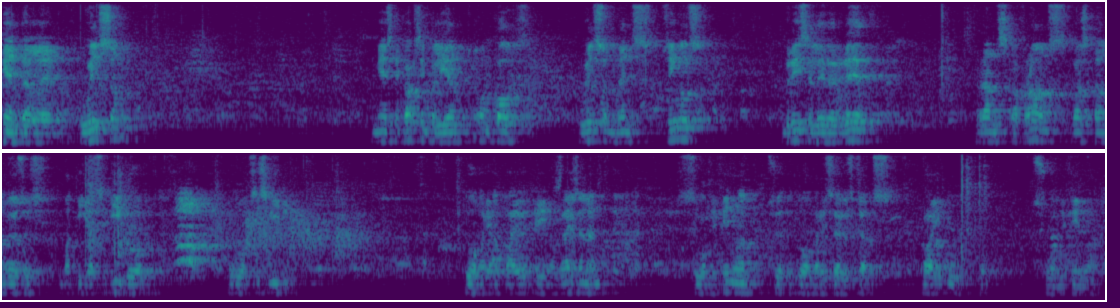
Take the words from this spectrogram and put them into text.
kentälle Wilson. Miesten kaksinpeliä on Colt Wilson Men's Singles, Brice Leverde, Ranska France vastaan versus Mattias Igor, Ruotsi Sweden. Tuomari umpire Eino Väisänen, Suomi Finland, syöttötuomari Service Judge Kai Uuttu, Suomi Finland.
